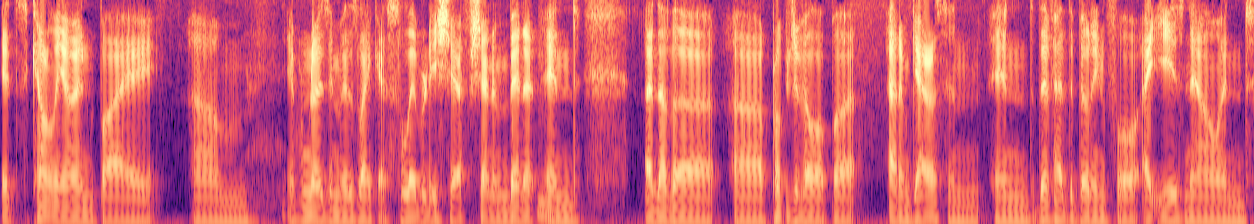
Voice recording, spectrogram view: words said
it's currently owned by um, everyone knows him as like a celebrity chef, Shannon Bennett, and another uh, property developer, Adam Garrison, and they've had the building for eight years now, and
